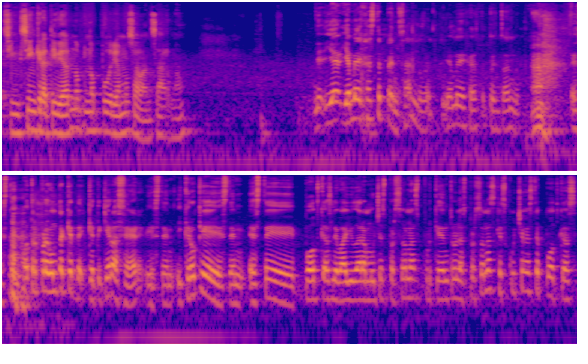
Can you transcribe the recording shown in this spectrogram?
Sin, sin creatividad no, no podríamos avanzar, ¿no? Ya, ya me dejaste pensando, ¿eh? Ya me dejaste pensando. Ah. Este, otra pregunta que te, que te quiero hacer, este, y creo que este, este podcast le va a ayudar a muchas personas, porque dentro de las personas que escuchan este podcast,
